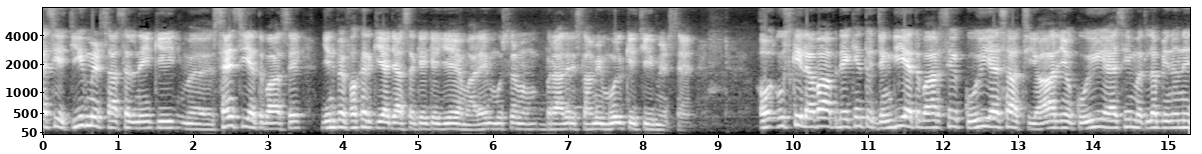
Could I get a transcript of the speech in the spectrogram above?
ऐसी अचीवमेंट्स हासिल नहीं की साइंसी एतबार से जिन पर फ़ख्र किया जा सके कि ये हमारे मुस्लिम बरदर इस्लामी मुल्क की अचीवमेंट्स हैं। और उसके अलावा आप देखें तो जंगी एतबार से कोई ऐसा हथियार या कोई ऐसी मतलब इन्होंने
